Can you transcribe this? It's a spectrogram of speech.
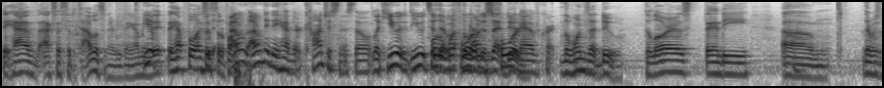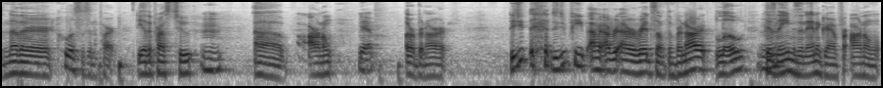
They have access to the tablets and everything. I mean, Yeah, they, they have full access to the I don't. I don't think they have their consciousness though. Like you had, you had said Well, that one, the before. ones that Ford do, have? cra- the ones that do. Dolores, Dandy, um, there was another. Who else was in the park? The other prostitute, Mm-hmm. uh, Arnold Yeah. or Bernard. Did you did you peep? I, I I read something. Bernard Lowe. His Mm-hmm. name is an anagram for Arnold.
